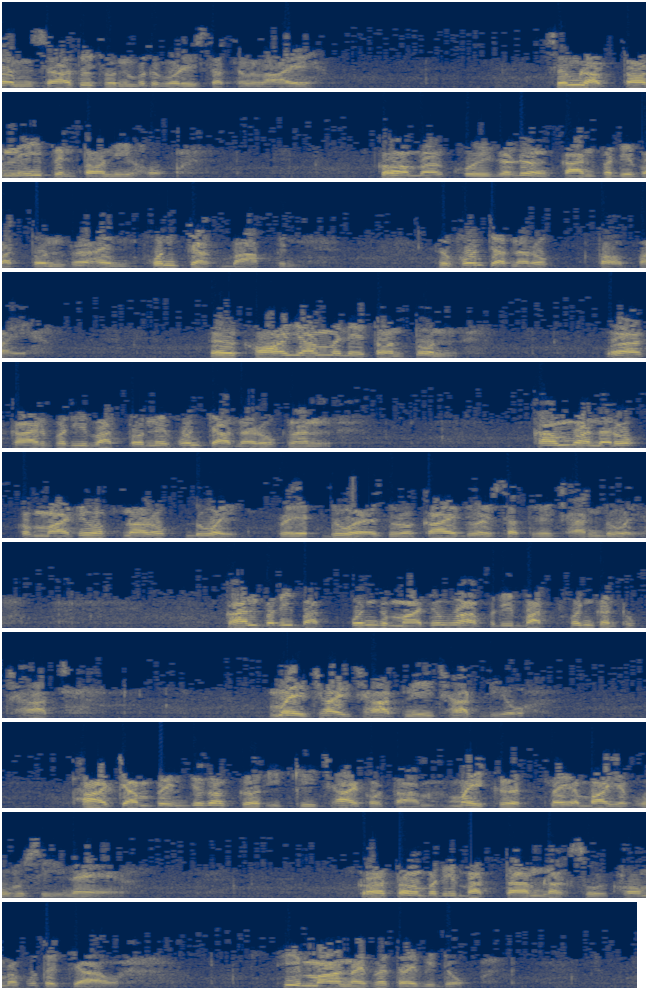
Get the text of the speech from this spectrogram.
ท่านสาธุชนพุทธบริษัททั้งหลายสำหรับตอนนี้เป็นตอนที่หกก็มาคุยกันเรื่องการปฏิบัติตนเพื่อให้พ้นจากบาปเป็นเพื่อพ้นจากนรกต่อไปก็ขอย้ำไว้ในตอนต้น ว่าการปฏิบัติตนให้พ้นจากนรกนั้นคำว่านรกก็หมายถึงว่านรกด้วย เปรตด้วยสุรกายด้วยสัตว์เดรัจฉานด้วย การปฏิบัติพ้นก็หมายถึงว่าปฏิบัติพ้นกันทุกชาติ ไม่ใช่ชาตินี้ชาติเดียว ถ้าจำเป็นจะต้องเกิดอีกกี่ชาติก็ตาม ไม่เกิดในอบายภูมิสีแน่ ก็ต้องปฏิบัติตามหลักสูตรของพระพุทธเจ้า ที่มาในพระไตรปิฎก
